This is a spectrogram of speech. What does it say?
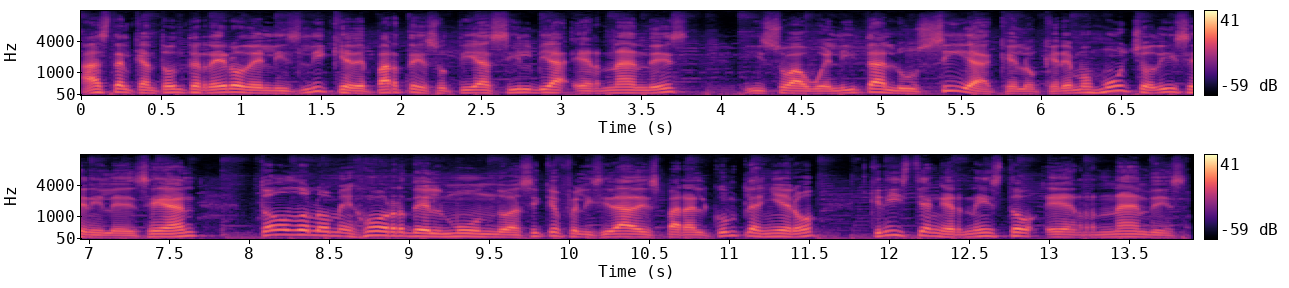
hasta el Cantón Terrero de Lislique de parte de su tía Silvia Hernández y su abuelita Lucía, que lo queremos mucho, dicen y le desean todo lo mejor del mundo. Así que felicidades para el cumpleañero Cristian Ernesto Hernández.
